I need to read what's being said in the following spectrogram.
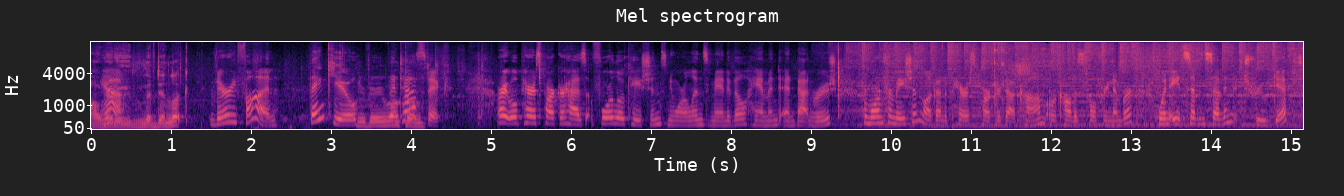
already Yeah. lived in look. Very fun. Thank you. You're very welcome. Fantastic. All right, well, Paris Parker has four locations New Orleans, Mandeville, Hammond, and Baton Rouge. For more information, log on to parisparker.com or call this toll free number 1 877 True Gift.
